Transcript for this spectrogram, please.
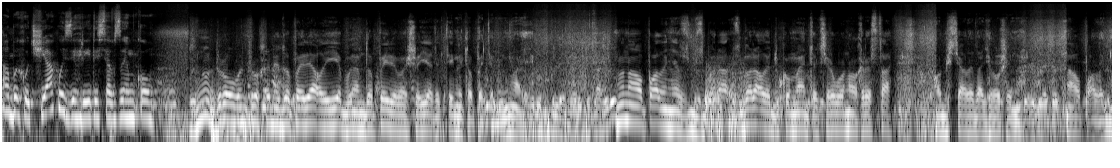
аби хоч якось зігрітися взимку. Ну, дров трохи не допиляли, є, будемо допилювати, що є, так тим і топити немає. Ну, на опалення збира- збирали документи Червоного Христа, обіцяли дати гроші на опалення.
